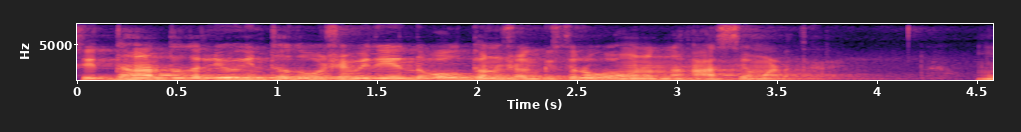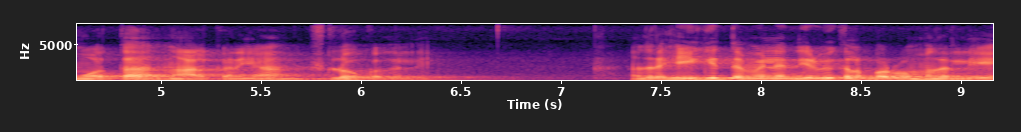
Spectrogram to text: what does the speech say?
ಸಿದ್ಧಾಂತದಲ್ಲಿಯೂ ಇಂಥ ದೋಷವಿದೆ ಎಂದು ಬೌದ್ಧನು ಶಂಕಿಸಲು ಅವನನ್ನು ಹಾಸ್ಯ ಮಾಡ್ತಾರೆ. ಮೂವತ್ತ ನಾಲ್ಕನೆಯ ಶ್ಲೋಕದಲ್ಲಿ ಅಂದರೆ ಹೀಗಿದ್ದ ಮೇಲೆ ನಿರ್ವಿಕಲ್ಪ ಬ್ರಹ್ಮದಲ್ಲಿ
